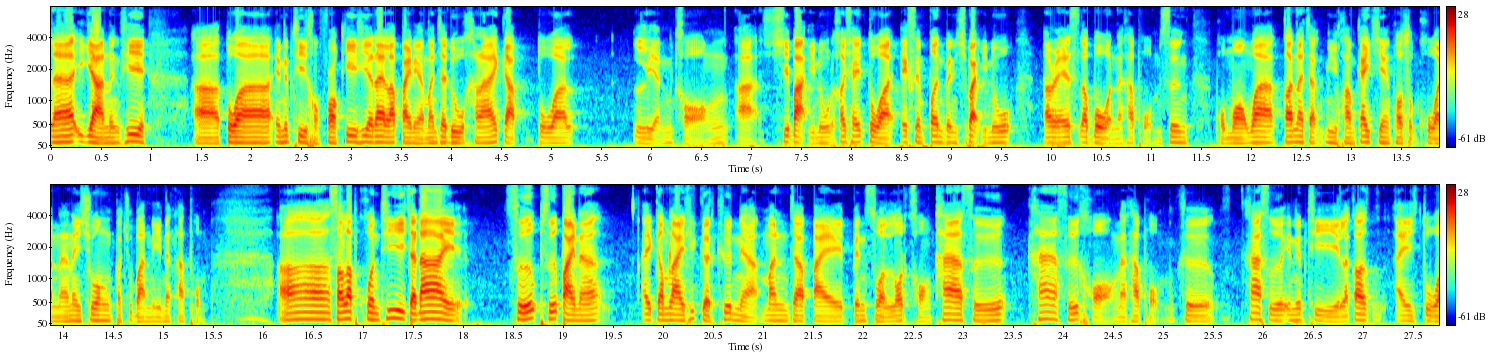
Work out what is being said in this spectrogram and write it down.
และอีกอย่างหนึ่งที่ตัว NFT ของ Froggy ที่จะได้รับไปเนี่ยมันจะดูคล้ายกับตัว เหรียญของชิบะอินุเขาใช้ตัว example เป็นชิบะอินุ RS และโบนนะครับผมซึ่งผมมองว่าก็น่าจะมีความใกล้เคียงพอสมควรนะในช่วงปัจจุบันนี้นะครับผมสำหรับคนที่จะได้ซื้อซื้อไปนะ ไอ้กำไรที่เกิดขึ้นเนี่ยมันจะไปเป็นส่วนลดของค่าซื้อค่าซื้อของนะครับผมคือค่าซื้อ NFT แล้วก็ไอตัว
